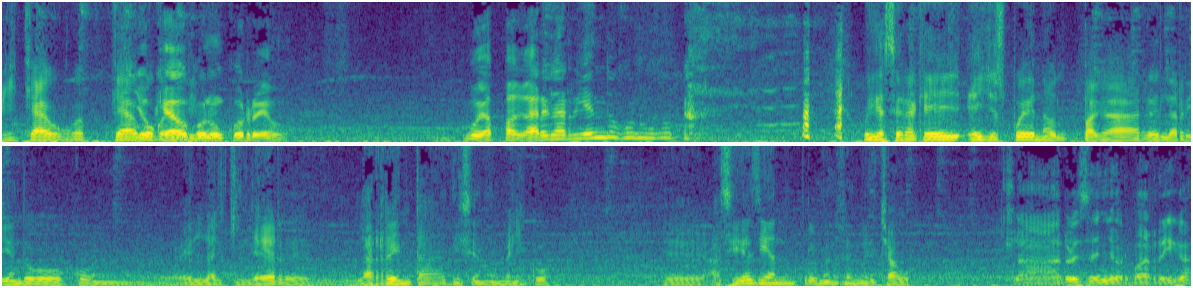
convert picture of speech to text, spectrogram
¿Y qué hago, qué hago ¿Yo con qué hago con un correo? ¿Voy a pagar el arriendo con un correo? Oiga, ¿será que ellos pueden pagar el arriendo con el alquiler, el- la renta, dicen en México? Eh, así decían, por lo menos en el Chavo. Claro, el señor Barriga.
